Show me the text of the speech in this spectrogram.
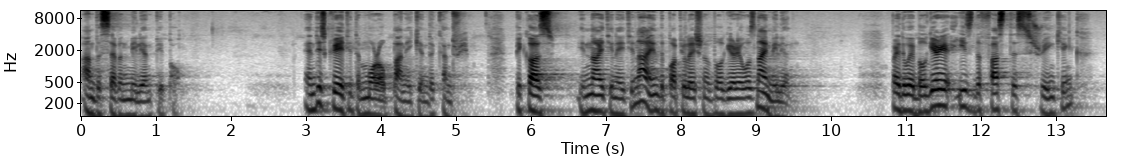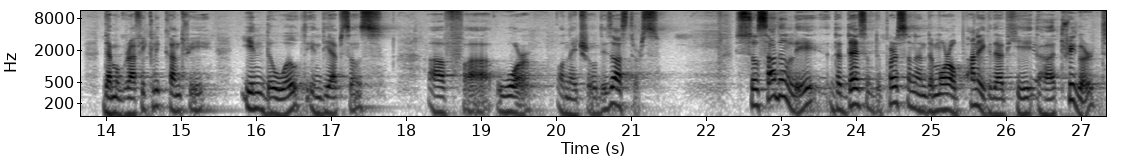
under 7 million people. And this created a moral panic in the country because in 1989, the population of Bulgaria was 9 million. By the way, Bulgaria is the fastest shrinking demographically country in the world in the absence of uh, war or natural disasters. So suddenly, the death of the person and the moral panic that he uh, triggered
